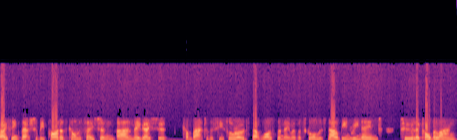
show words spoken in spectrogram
I think that should be part of the conversation, and maybe I should come back to the Cecil Rhodes. That was the name of a school. It's now been renamed to L'École Bilingue.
